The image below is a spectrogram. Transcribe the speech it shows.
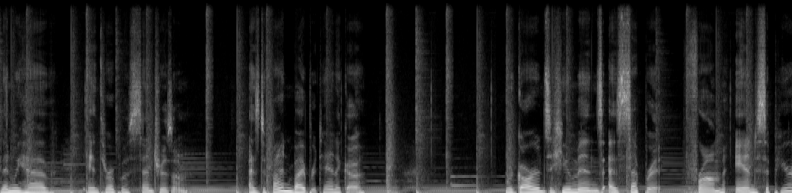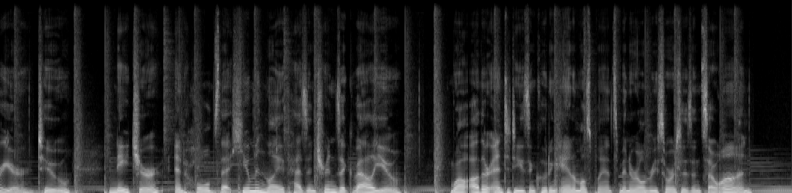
Then we have anthropocentrism. As defined by Britannica, regards humans as separate from and superior to nature and holds that human life has intrinsic value, while other entities, including animals, plants, mineral resources, and so on,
